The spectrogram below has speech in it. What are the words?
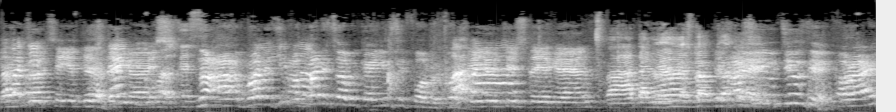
Baba Uh, G. see you Tuesday, guys. No, I brought it, I brought it so we can use it for recording. See you Tuesday again. Ah, Daniel, stop your I'll see you Tuesday, alright?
